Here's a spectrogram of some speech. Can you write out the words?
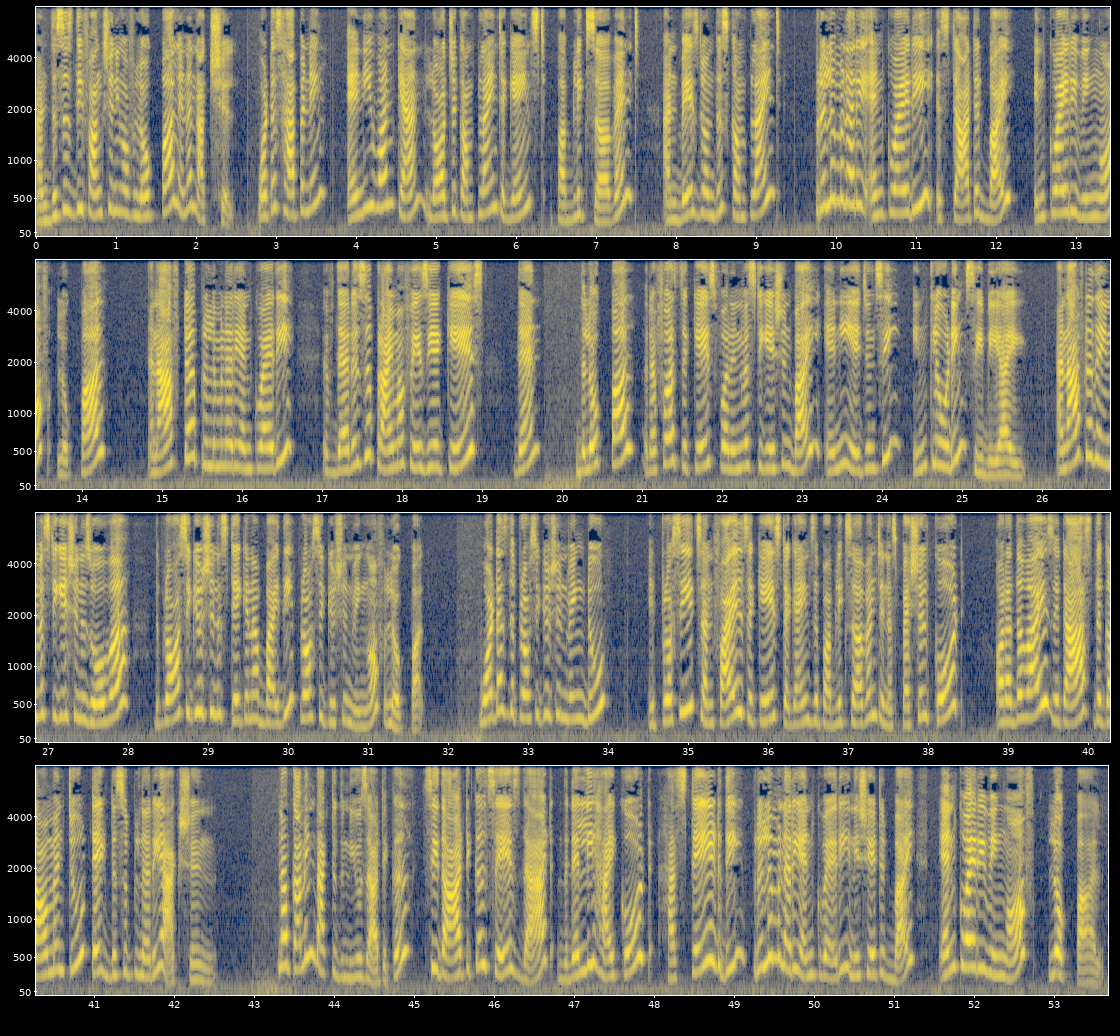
And this is the functioning of Lokpal in a nutshell. What is happening? Anyone can lodge a complaint against public servant and based on this complaint, preliminary inquiry is started by inquiry wing of Lokpal and after preliminary inquiry, if there is a prima facie case, then the Lokpal refers the case for investigation by any agency including CBI. And after the investigation is over, the prosecution is taken up by the prosecution wing of Lokpal. What does the prosecution wing do? It proceeds and files a case against the public servant in a special court or otherwise it asks the government to take disciplinary action. Now coming back to the news article, see the article says that the Delhi High Court has stayed the preliminary inquiry initiated by Enquiry Wing of Lokpal.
